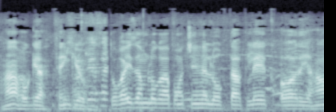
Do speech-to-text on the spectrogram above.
हाँ हो गया. थैंक यू तो गाइज़ हम लोग आ पहुँचे हैं लोकताक लेक और यहाँ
